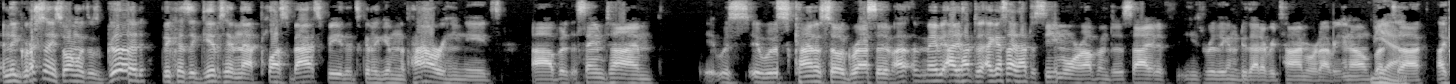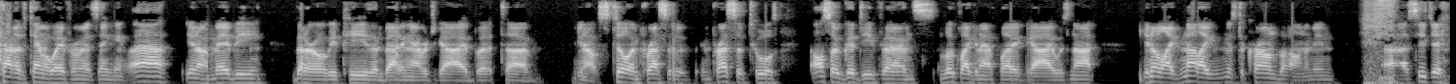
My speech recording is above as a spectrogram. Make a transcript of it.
and the aggression that he swung with was good because it gives him that plus bat speed that's going to give him the power he needs. Uh, but at the same time, it was it was kind of so aggressive. I, maybe I'd have to. I guess I'd have to see more of him to decide if he's really going to do that every time or whatever. You know. But Yeah. uh, I kind of came away from it thinking, ah, you know, maybe better OBP than batting average guy, but um, you know, still impressive impressive tools. Also good defense. Looked like an athletic guy. Was not, you know, like not like Mr. Cronebone. I mean, uh, CJ.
